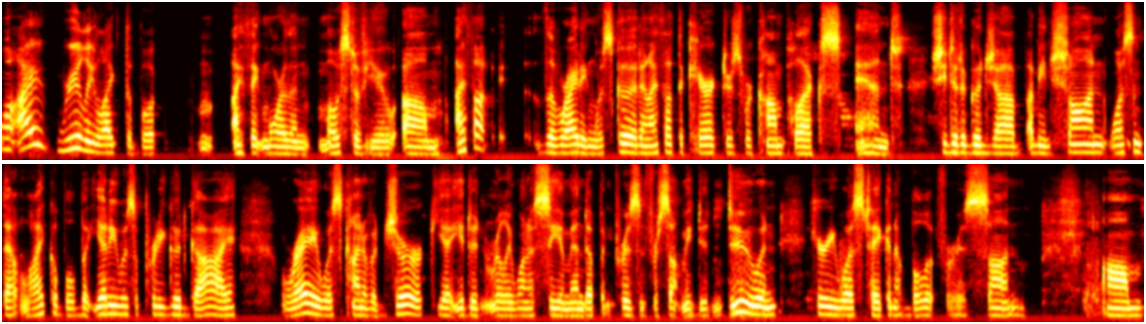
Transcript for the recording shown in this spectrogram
Well, I really liked the book I think more than most of you. Um, I thought the writing was good, and I thought the characters were complex, and she did a good job. I mean, Sean wasn't that likable, but yet he was a pretty good guy. Ray was kind of a jerk, yet you didn't really want to see him end up in prison for something he didn't do, and here he was taking a bullet for his son. Um,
